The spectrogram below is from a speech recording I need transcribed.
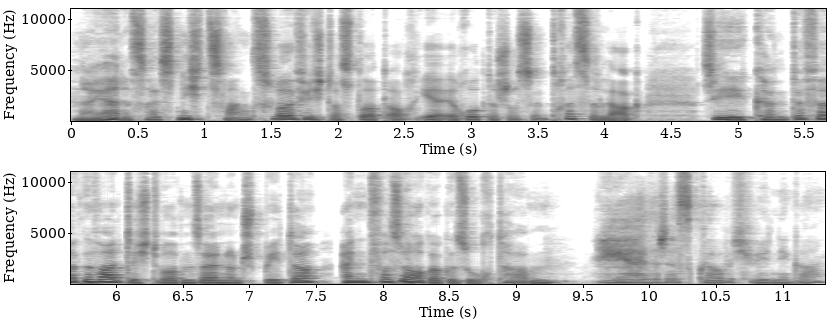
Naja, das heißt nicht zwangsläufig, dass dort auch ihr erotisches Interesse lag. Sie könnte vergewaltigt worden sein und später einen Versorger gesucht haben. Ja, also das glaube ich weniger.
